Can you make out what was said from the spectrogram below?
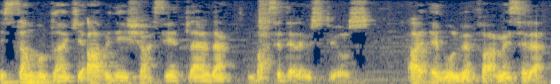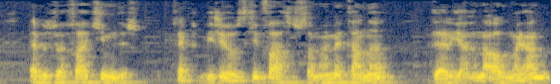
İstanbul'daki abide şahsiyetlerden bahsedelim istiyoruz. Ebu Vefa mesela. Ebu Vefa kimdir? Hep biliyoruz ki Fatih Sultan Mehmet Han'ı dergahına almayan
